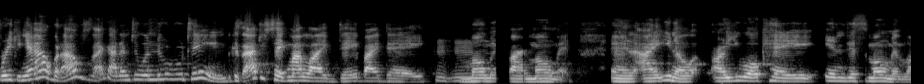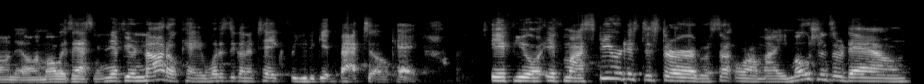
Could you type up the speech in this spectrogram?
freaking out, but I was I got into a new routine because I just take my life day by day, mm-hmm. moment by moment. And I, you know, are you okay in this moment, Lonell? I'm always asking. And if you're not okay, what is it going to take for you to get back to okay? If you're if my spirit is disturbed or some, or my emotions are down,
